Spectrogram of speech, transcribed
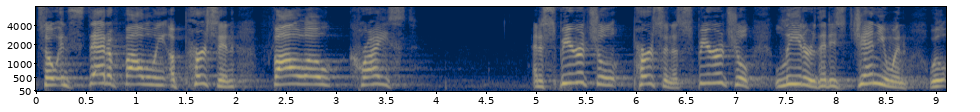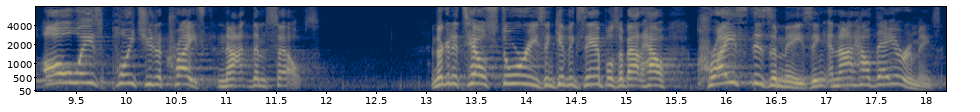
So instead of following a person, follow Christ. And a spiritual person, a spiritual leader that is genuine, will always point you to Christ, not themselves. And they're going to tell stories and give examples about how Christ is amazing and not how they are amazing.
